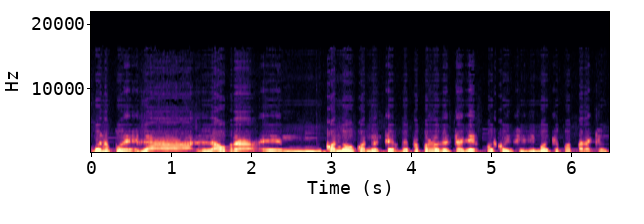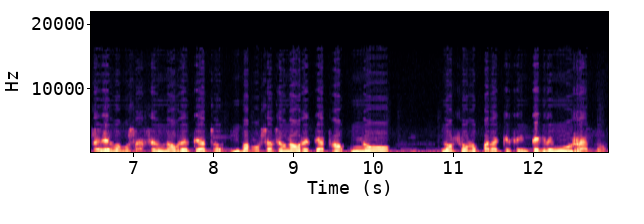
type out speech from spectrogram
Bueno, pues la, la obra, em, cuando cuando Esther me propone lo del taller, pues coincidimos en que pues para qué un taller, vamos a hacer una obra de teatro y vamos a hacer una obra de teatro no no solo para que se integren un rato,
